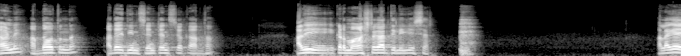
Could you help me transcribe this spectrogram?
ఏమండి? అర్థమవుతుందా? అదే దీని సెంటెన్స్ యొక్క అర్థం. అది ఇక్కడ మాస్టర్ గారు తెలియజేశారు. అలాగే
